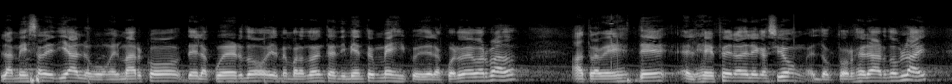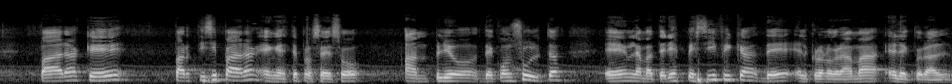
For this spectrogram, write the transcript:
la mesa de diálogo en el marco del acuerdo y el memorando de entendimiento en México y del acuerdo de Barbados, a través del jefe de la delegación, el doctor Gerardo Blight, para que participaran en este proceso amplio de consultas en la materia específica del cronograma electoral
